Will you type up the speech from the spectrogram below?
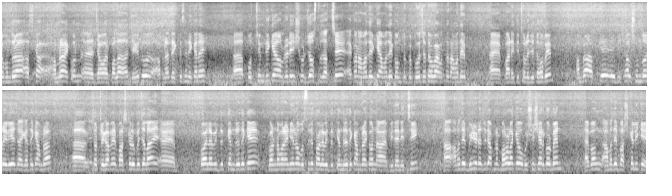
প্রিয় বন্ধুরা, আজকে আমরা এখন যাওয়ার পালা। যেহেতু আপনারা দেখতেছেন এখানে পশ্চিম দিকে অলরেডি সূর্য অস্ত যাচ্ছে। এখন আমাদেরকে আমাদের গন্তব্যে পৌঁছাতে হবে, অর্থাৎ আমাদের বাড়িতে চলে যেতে হবে। আমরা আজকে এই বিশাল সুন্দর এরিয়া জায়গা থেকে আমরা চট্টগ্রামের বাঁশখালী উপজেলায় কয়লা বিদ্যুৎ কেন্দ্র থেকে গন্ডামারা ইউনিয়নে অবস্থিত কয়লা বিদ্যুৎ কেন্দ্র থেকে আমরা এখন বিদায় নিচ্ছি। আমাদের ভিডিওটা যদি আপনার ভালো লাগে, অবশ্যই শেয়ার করবেন। এবং আমাদের বাঁশখালীকে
